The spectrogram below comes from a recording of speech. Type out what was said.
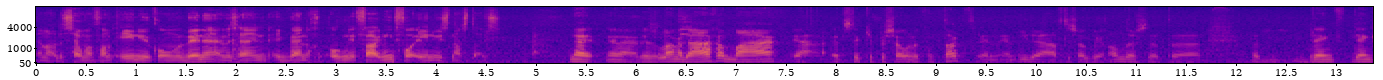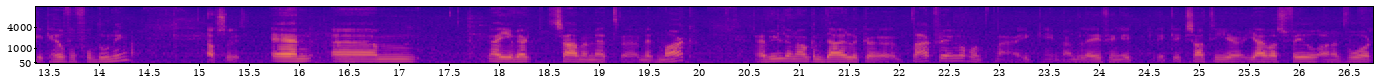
En nou, dus zeg maar van 1 uur komen we binnen en we zijn, ik ben nog ook niet, vaak niet voor 1 uur s'nachts thuis. Nee, nee, nee, dus lange dagen, maar ja, het stukje persoonlijk contact en, en iedere avond is ook weer anders. Dat, eh, dat brengt denk ik heel veel voldoening. Absoluut. En ehm, nou, je werkt samen met, eh, met Mark. Hebben jullie dan ook een duidelijke taakverdeling nog? Want nou, ik, in mijn beleving, ik, ik, ik zat hier, jij was veel aan het woord,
